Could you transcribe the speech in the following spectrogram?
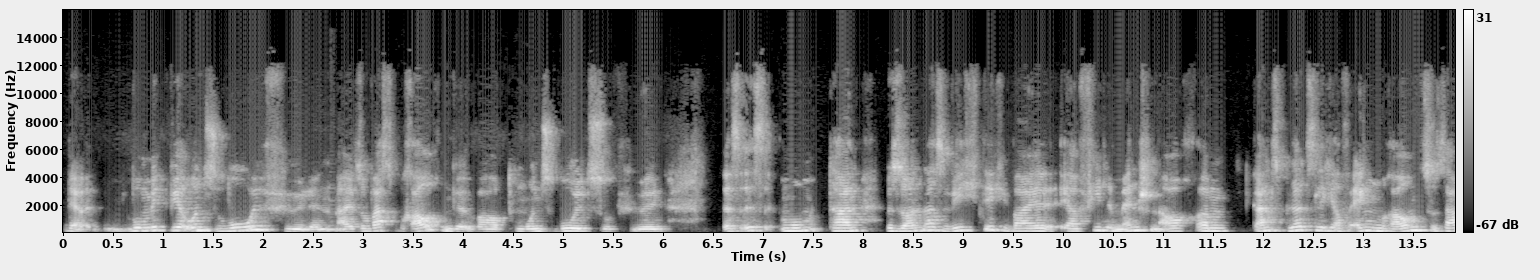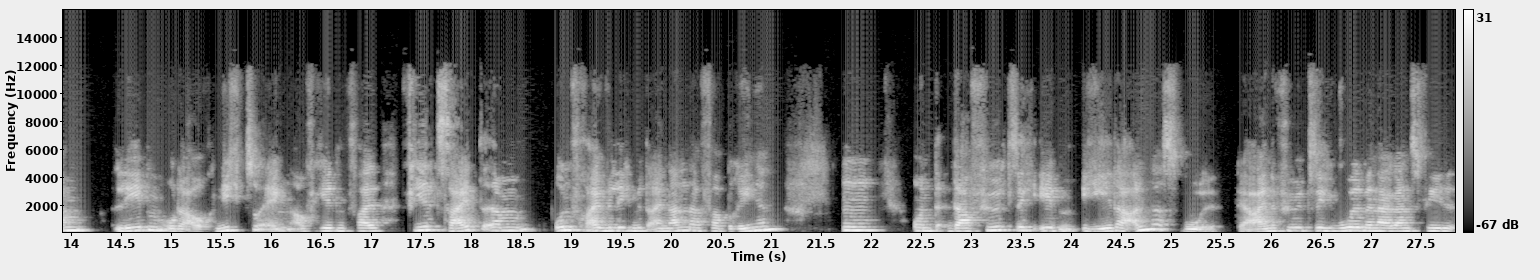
der, womit wir uns wohlfühlen. Also was brauchen wir überhaupt, um uns wohlzufühlen? Das ist momentan besonders wichtig, weil ja viele Menschen auch ähm, ganz plötzlich auf engem Raum zusammenleben oder auch nicht so eng, auf jeden Fall viel Zeit ähm, unfreiwillig miteinander verbringen. Mm, und da fühlt sich eben jeder anders wohl. Der eine fühlt sich wohl, wenn er ganz viel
